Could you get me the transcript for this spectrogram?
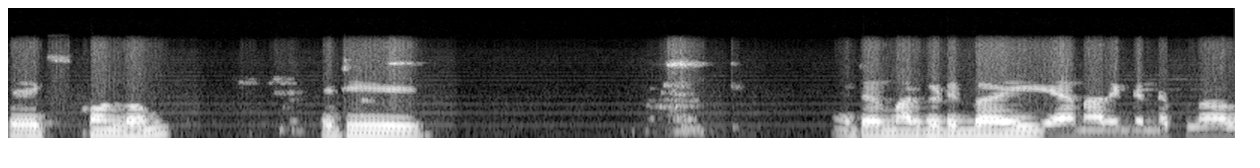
সেক্স কন্ডম এটি এটা মার্কেটেড বাই এনআর ইন্টারন্যাশনাল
